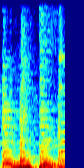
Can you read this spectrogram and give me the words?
टूट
